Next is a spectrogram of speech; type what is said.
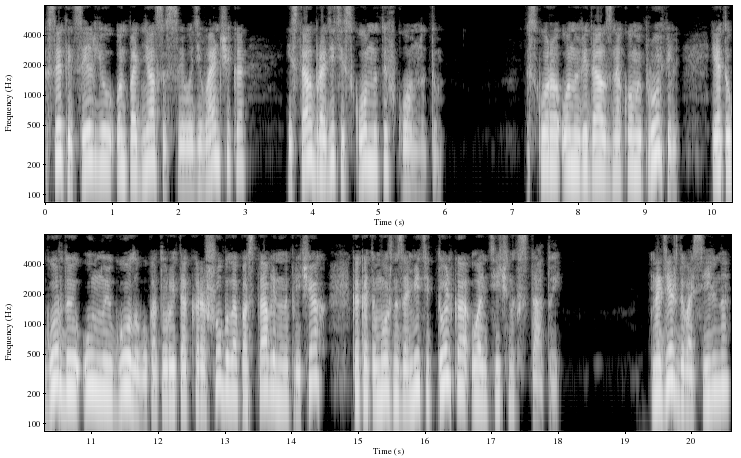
С этой целью он поднялся с своего диванчика и стал бродить из комнаты в комнату. Скоро он увидал знакомый профиль и эту гордую умную голову, которая так хорошо была поставлена на плечах, как это можно заметить только у античных статуй. Надежда Васильевна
